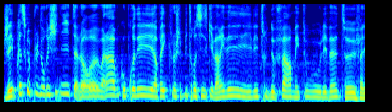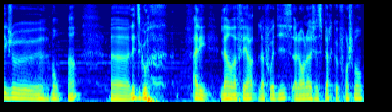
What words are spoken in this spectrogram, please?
j'avais presque plus d'orichinite, alors euh, voilà, vous comprenez, avec le chapitre 6 qui va arriver, les trucs de farm et tout, l'event, euh, il fallait que je... Bon, hein euh, Let's go Allez, là on va faire la x10, alors là j'espère que franchement,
